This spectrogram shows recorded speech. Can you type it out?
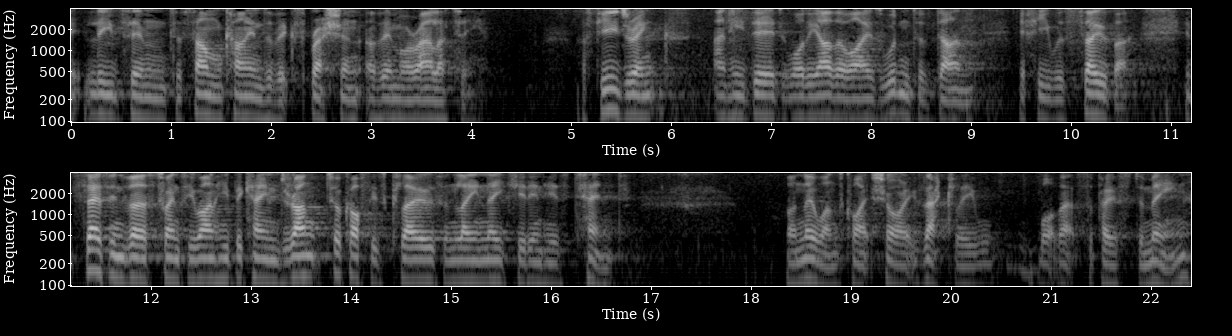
it leads him to some kind of expression of immorality. A few drinks, and he did what he otherwise wouldn't have done if he was sober. It says in verse 21 he became drunk, took off his clothes, and lay naked in his tent. Well, no one's quite sure exactly what that's supposed to mean.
